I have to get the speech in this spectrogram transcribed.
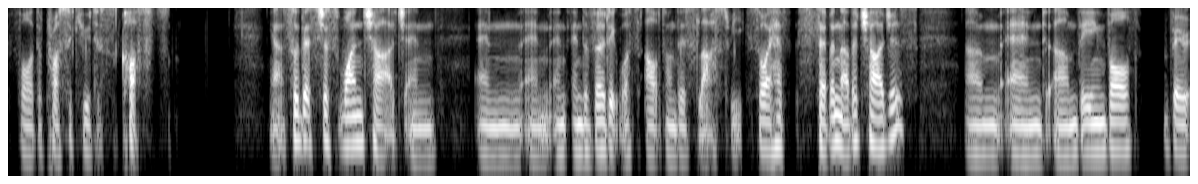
for the prosecutor's costs. Yeah, so that's just one charge, and and and and, and the verdict was out on this last week. So I have seven other charges, um, and um, they involve very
